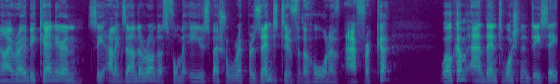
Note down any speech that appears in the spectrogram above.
Nairobi, Kenya, and see Alexander Rondos, former EU Special Representative for the Horn of Africa. Welcome. And then to Washington, D.C.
